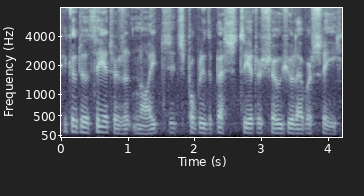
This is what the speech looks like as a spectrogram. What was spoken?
if you go to the theatres at night it's probably the best theatre shows you'll ever see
